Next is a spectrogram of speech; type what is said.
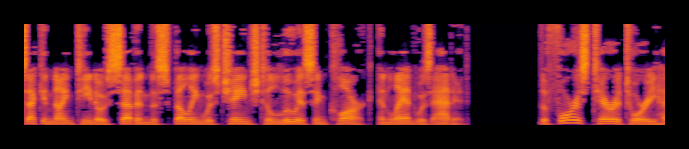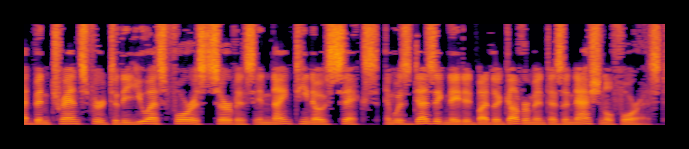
2, 1907 the spelling was changed to Lewis and Clark, and land was added. The forest territory had been transferred to the U.S. Forest Service in 1906, and was designated by the government as a national forest.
